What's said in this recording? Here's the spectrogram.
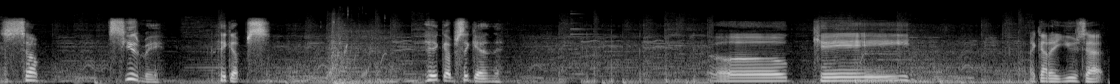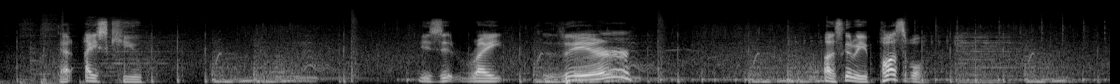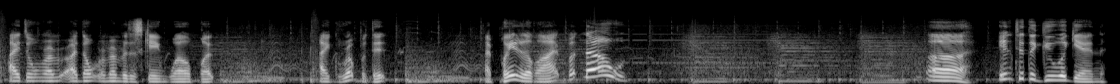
Some. Excuse me. Hiccups. Hiccups again. Okay. I gotta use that that ice cube. Is it right there? Oh, it's gonna be impossible. I don't remember. I don't remember this game well, but I grew up with it. I played it a lot, but no. Uh, into the goo again,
